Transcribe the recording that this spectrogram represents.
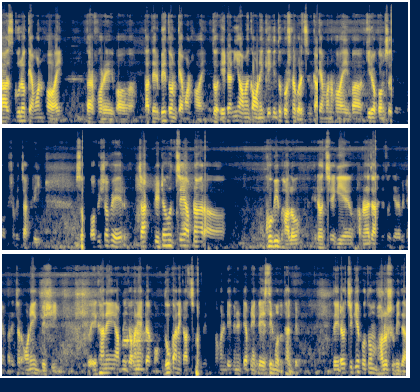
কাজগুলো কেমন হয়, তারপরে তাদের বেতন কেমন হয়, তো এটা নিয়ে আমাকে অনেকে কিন্তু প্রশ্ন করেছেন কেমন হয় বা কীরকম সৌদি আরবে কফি শপের চাকরি? সো কফি শপের চাকরিটা হচ্ছে আপনার খুবই ভালো, এটা হচ্ছে গিয়ে আপনারা সৌদি আরবে টেম্পারেচার অনেক বেশি। তো এখানে আপনি যখনই একটা দোকানে কাজ করবেন তখন ডেফিনেটলি আপনি একটা এসির মধ্যে থাকবেন। তো এটা হচ্ছে গিয়ে প্রথম ভালো সুবিধা।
